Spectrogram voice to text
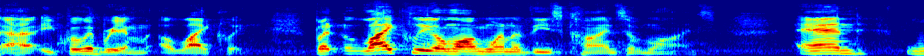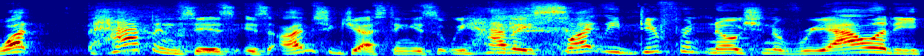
uh, equilibrium uh, likely, but likely along one of these kinds of lines. And what happens is, is I'm suggesting is that we have a slightly different notion of reality,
